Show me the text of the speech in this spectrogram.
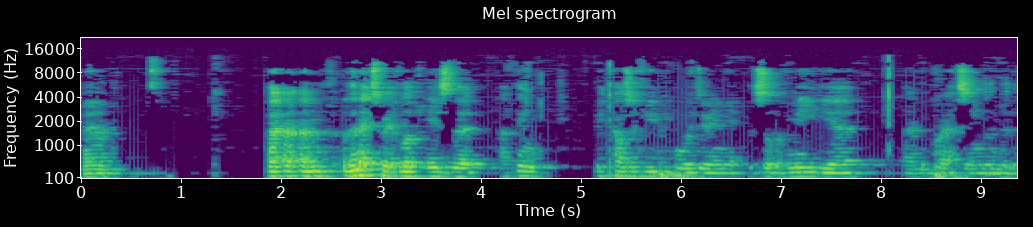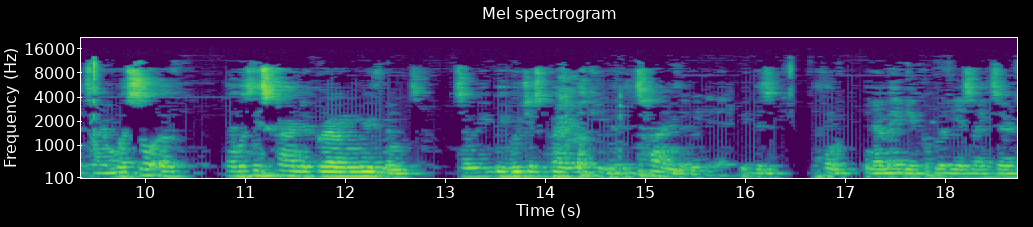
Um, and the next bit of luck is that I think because a few people were doing it, the sort of media and the press in England at the time were sort of there was this kind of growing movement. So we, we were just very lucky with the time that we did it because I think you know maybe a couple of years later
